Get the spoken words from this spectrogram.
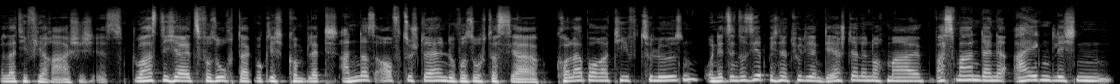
relativ hierarchisch ist. Du hast dich ja jetzt versucht, da wirklich komplett anders aufzustellen. Du versuchst das ja kollaborativ zu lösen. Und jetzt interessiert mich natürlich an der Stelle nochmal, was waren deine eigentlichen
